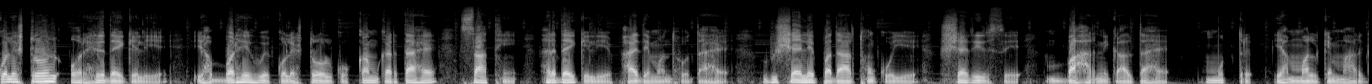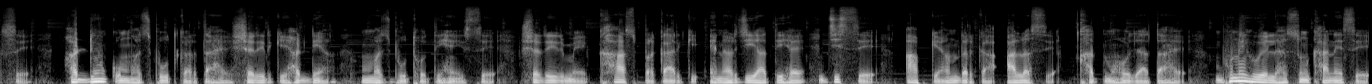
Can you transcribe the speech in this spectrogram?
कोलेस्ट्रॉल और हृदय के लिए यह बढ़े हुए कोलेस्ट्रॉल को कम करता है, साथ ही हृदय के लिए फ़ायदेमंद होता है। विषैले पदार्थों को ये शरीर से बाहर निकालता है। मूत्र या मल के मार्ग से हड्डियों को मज़बूत करता है। शरीर की हड्डियाँ मज़बूत होती हैं। इससे शरीर में खास प्रकार की एनर्जी आती है, जिससे आपके अंदर का आलस्य खत्म हो जाता है। भुने हुए लहसुन खाने से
